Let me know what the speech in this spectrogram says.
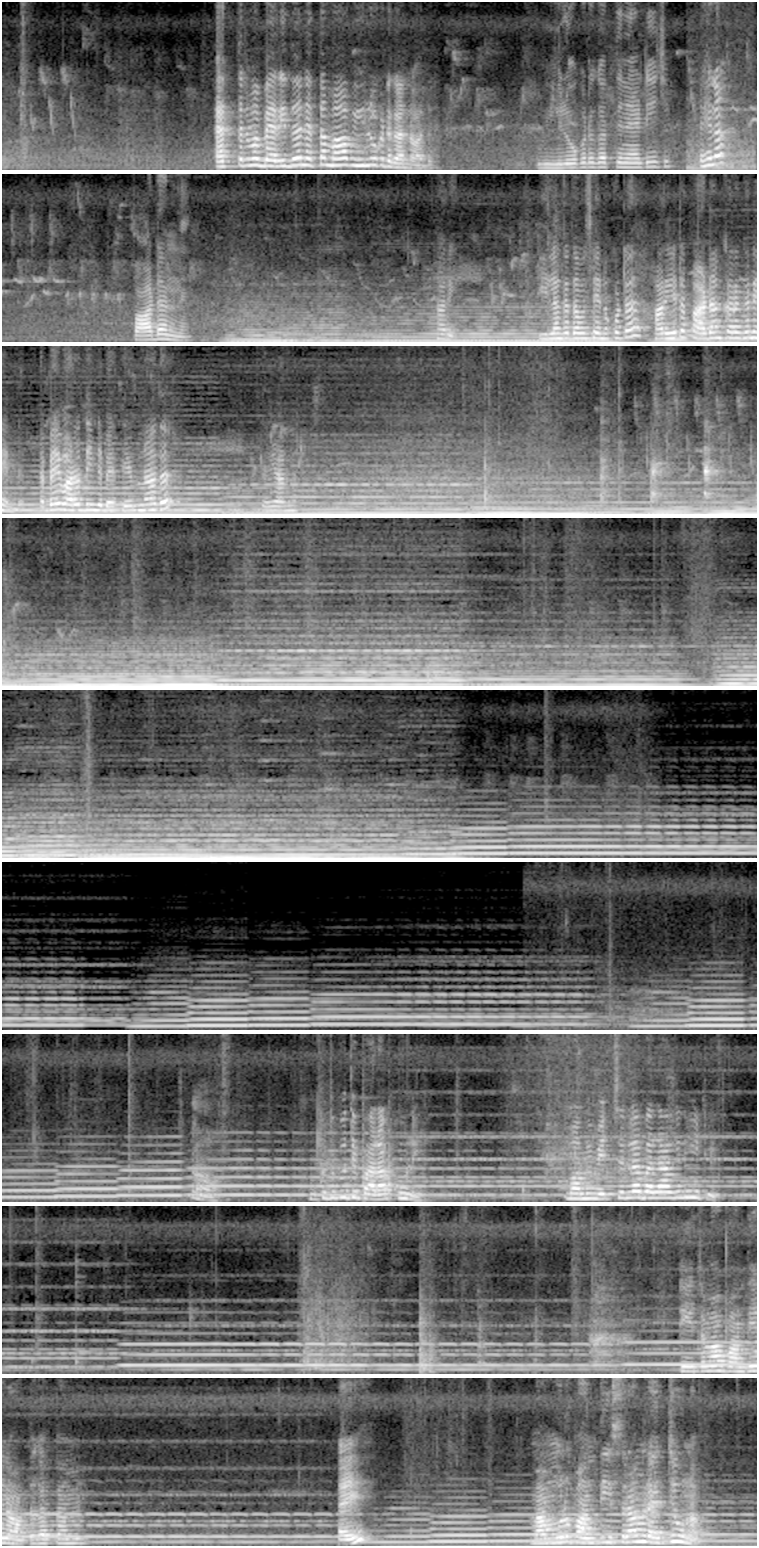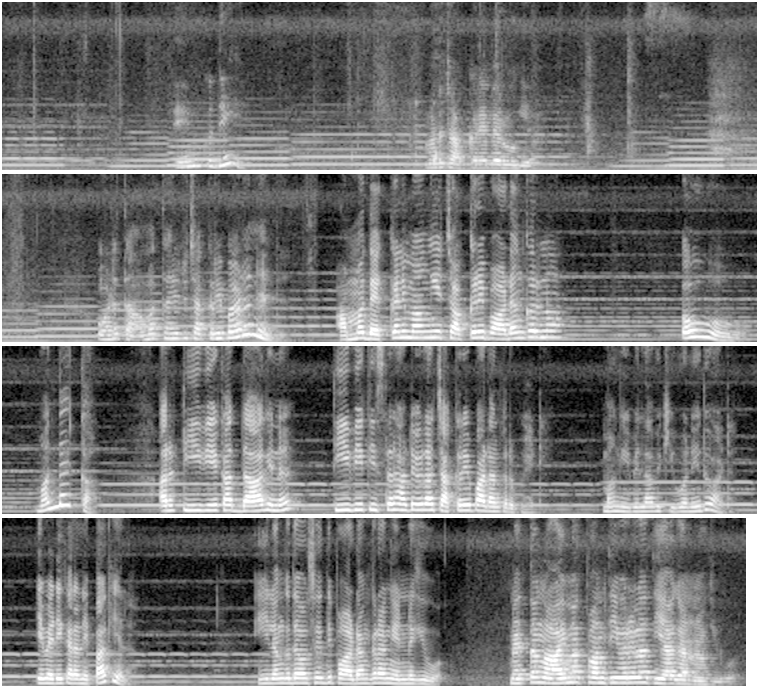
ඇත්තටම බැරිද නැත්නම් මාව විහිළුවකට ගන්නවද? විහිලෝකට ගත්තේ නෑ ටීචර්. එහෙනම්? පාඩම් නෑ. හරි. ඊළඟ දවසේ එනකොට හරියට පාඩම් කරගෙන එන්න. හැබැයි වරදින්න බෑ. තේරුණාද? යන්න පරක් වුණේ. මම මෙච්චරලා බලාගෙන හිටියේ. ටීචර් මාව පන්තියේ නවත්ත ගත්තම්මේ ඇයි? මම මුළු පන්ති ඉස්සරහම ලැජ්ජ වුණා. ඒ මොකද? මට චක්කරේ බැරුව ගියා. ඔයාලට තාමත් හරියට චක්‍රේ පාඩම් නැද්ද අම්මා දැක්කනේ මං ඊයේ චක්කරේ පාඩම් කරනවා ඔව් මන් දැක්කා. අර ටීවී එකක් දාගෙන ටීවී එක ඉස්සරහට වෙලා චක්‍රේ පාඩම් කරපු හැටි. මං ඒ වෙලාවේ කිව්වා නේද ඔයාට? ඒ වැඩේ කරන්න එපා කියලා. ඊළඟ දවසේදී පාඩම් කරන් එන්න කිව්වා නැත්තම් ආයිමත් පන්ති ඉවරලා තියාගන්නවා කිව්වා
